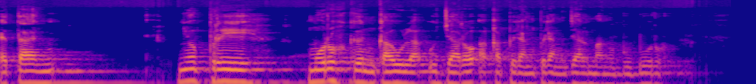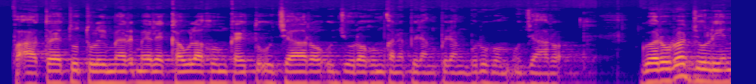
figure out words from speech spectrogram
eta nyopri muruhkeun kaula ujaro aka pirang-pirang jalma nu buburu. Fa ataitu tuluy mere kaulahum kaitu ujaro ujurahum kana pirang-pirang buruhum ujaro. Guru rajulin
